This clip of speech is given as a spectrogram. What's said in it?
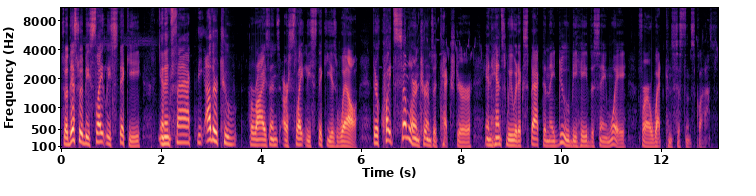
So this would be slightly sticky, and in fact, the other two horizons are slightly sticky as well. They're quite similar in terms of texture, and hence we would expect, and they do, behave the same way for our wet consistence class.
